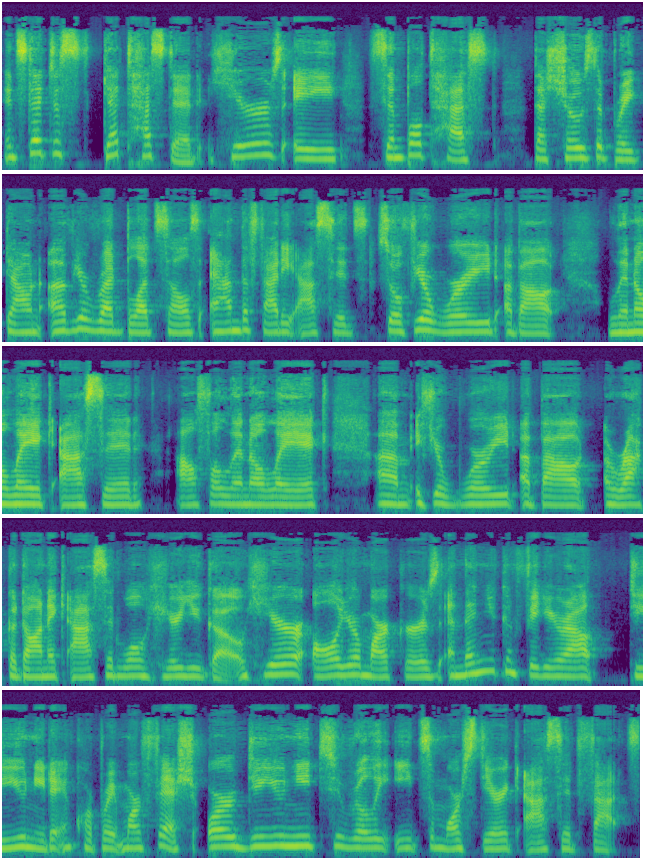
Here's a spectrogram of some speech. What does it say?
Instead, just get tested. Here's a simple test that shows the breakdown of your red blood cells and the fatty acids. So if you're worried about linoleic acid, alpha linoleic. Um, if you're worried about arachidonic acid, well, here you go. Here are all your markers, and then you can figure out do you need to incorporate more fish or do you need to really eat some more stearic acid fats?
